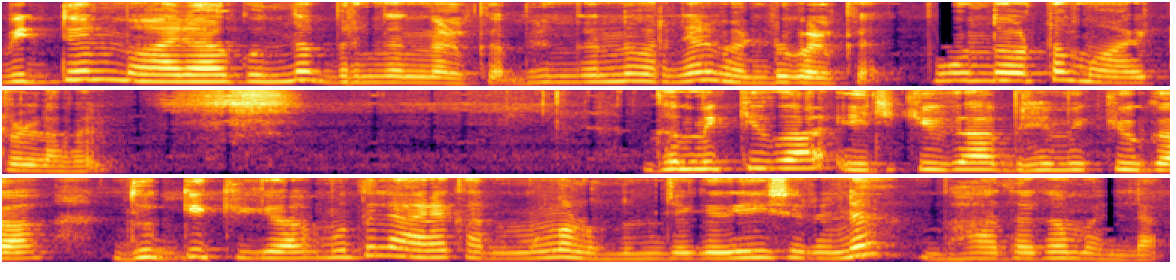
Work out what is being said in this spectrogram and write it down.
വിദ്വന്മാരാകുന്ന ഭൃംഗങ്ങൾക്ക് ഭൃംഗം എന്ന് പറഞ്ഞാൽ വണ്ടുകൾക്ക് പൂന്തോട്ടമായിട്ടുള്ളവൻ. ഗമിക്കുക ഇരിക്കുക ഭ്രമിക്കുക ദുഃഖിക്കുക മുതലായ കർമ്മങ്ങളൊന്നും ജഗദീശ്വരന് ബാധകമല്ല.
